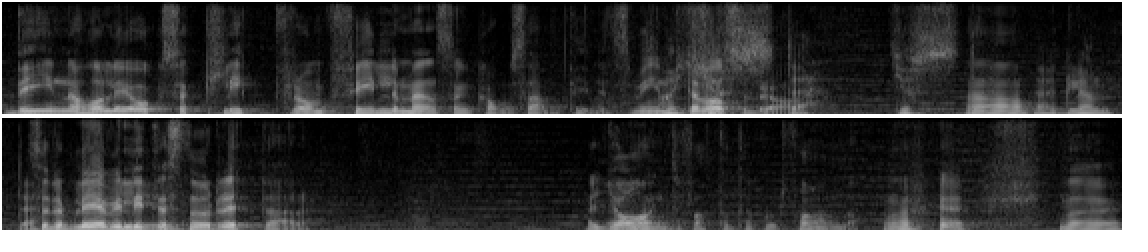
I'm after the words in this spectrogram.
Det innehåller ju också klipp från filmen som kom samtidigt som inte Ja, var så bra. Det. Just det, Ja. jag har glömt det. Så det blev ju Det- lite snurrigt där. Ja, Jag har inte fattat det fortfarande. Nej.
